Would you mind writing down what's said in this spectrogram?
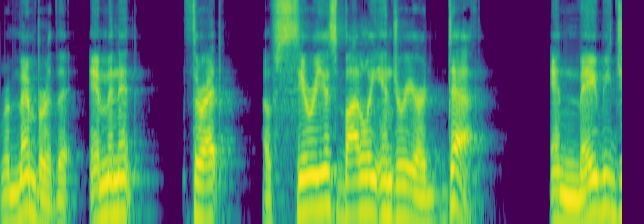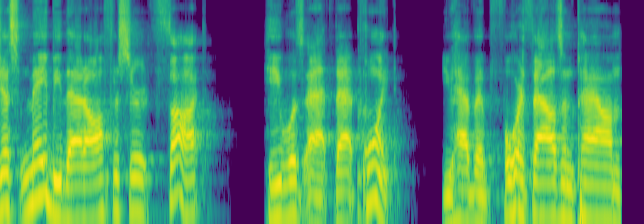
Remember the imminent threat of serious bodily injury or death. And maybe, just maybe, that officer thought he was at that point. You have a 4,000 pound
